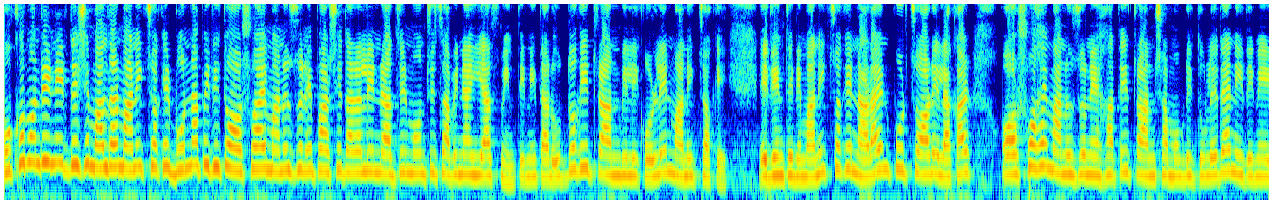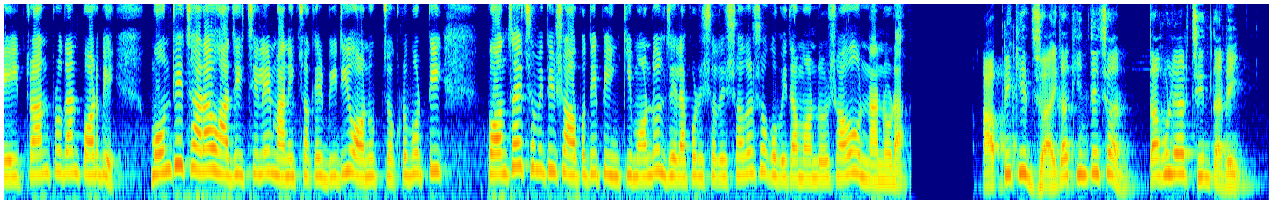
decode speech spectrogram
মুখ্যমন্ত্রীর নির্দেশে মালদার মানিকচকের বন্যা পীড়িত অসহায় মানুষজনের পাশে দাঁড়ালেন রাজ্যের মন্ত্রী সাবিনা ইয়াসমিন। তিনি তার উদ্যোগে ত্রাণ বিলি করলেন মানিকচকে এদিন তিনি মানিকচকের নারায়ণপুর চর এলাকার অসহায় মানুষজনের হাতে ত্রাণ সামগ্রী তুলে দেন। এদিনের এই ত্রাণ প্রদান পর্বে মন্ত্রী ছাড়াও হাজির ছিলেন মানিকচকের বিডিও অনুপ চক্রবর্তী, পঞ্চায়েত সমিতির সভাপতি পিঙ্কি মণ্ডল, জেলা পরিষদের সদস্য কবিতা মণ্ডল সহ অন্যান্যরা। আপনি কি জায়গা কিনতে চান? তাহলে আর চিন্তা নেই।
